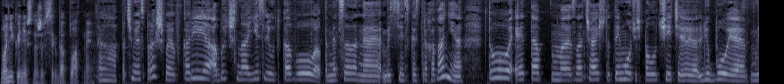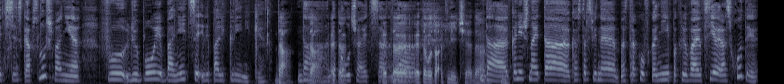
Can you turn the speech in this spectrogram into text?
Но они, конечно же, всегда платные. А, почему я спрашиваю? В Корее обычно, если у кого там национальное медицинское страхование, то это означает, что ты можешь получить э, любое медицинское обслуживание в любой больнице или поликлинике. Да, да, да, это, получается. Это, да. это вот отличие, да. Да, конечно, это государственная страховка не покрывает все расходы,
